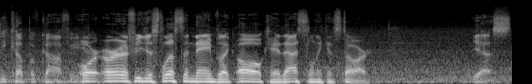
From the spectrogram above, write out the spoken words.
the cup of coffee. or or if you just list the names, like, oh, okay, that's the Lincoln Star. yes,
